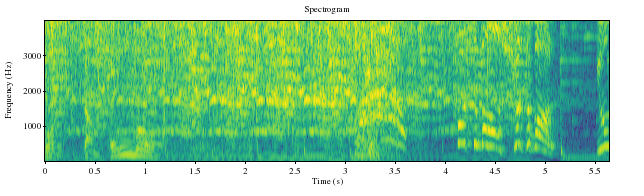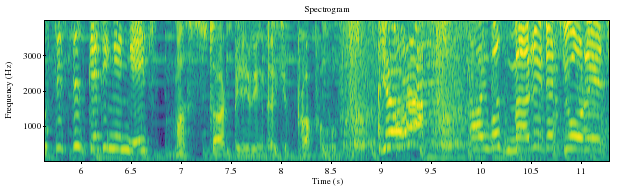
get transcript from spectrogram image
Wants something more. Put the ball, shoot the ball. Your sister's getting engaged. Must start behaving like a proper woman. Yeah. I was married at your age.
